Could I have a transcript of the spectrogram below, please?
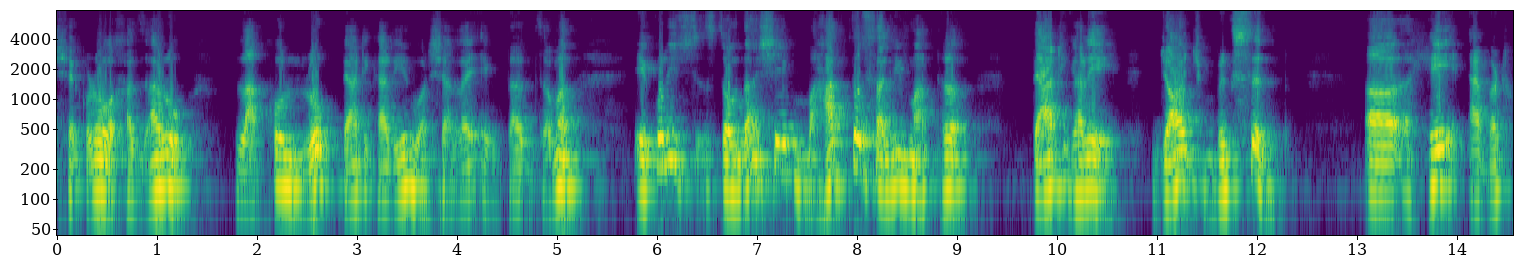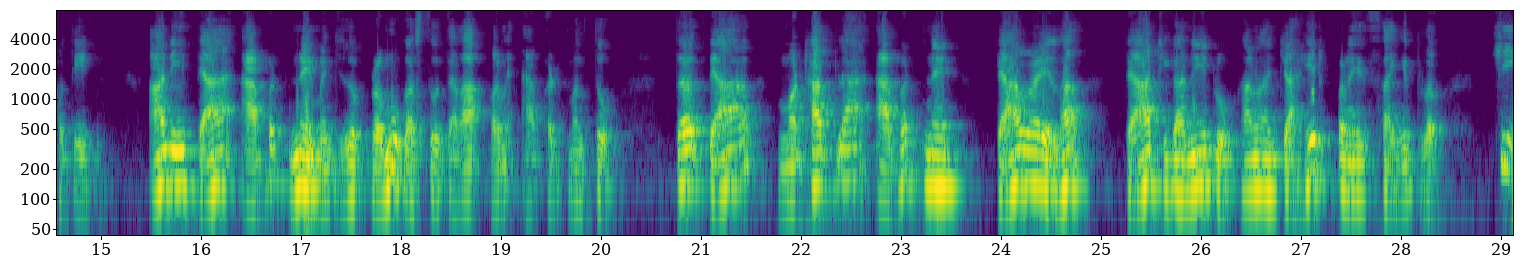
शेकडो हजारो लाखो लोक त्या ठिकाणी वर्षाला एकदा जमत. एकोणीस चौदाशे बहात्तर साली मात्र त्या ठिकाणी जॉर्ज ब्रिक्सन हे ॲबट होते. आणि त्या ॲबटने म्हणजे जो प्रमुख असतो त्याला आपण ॲबट म्हणतो. तर त्या मठातल्या ॲबटने त्यावेळेला त्या ठिकाणी लोकांना जाहीरपणे सांगितलं की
